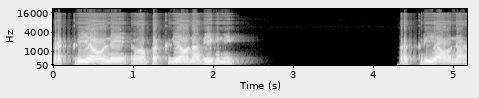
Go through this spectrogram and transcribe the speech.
પ્રક્રિયાઓને પ્રક્રિયાઓના વેગને પ્રક્રિયાઓના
